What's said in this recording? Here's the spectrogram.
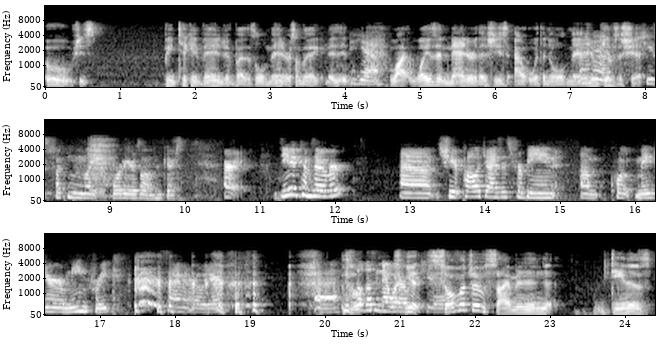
oh, she's being taken advantage of by this old man or something. Like, it, Yeah. Why? Why does it matter that she's out with an old man? Who gives a shit? She's fucking like 40 years old. Who cares? All right. Dina comes over. Uh, she apologizes for being, um, quote, major mean freak. Simon earlier. Uh, he still doesn't know what her yeah, issue is. so much of Simon and Dina's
